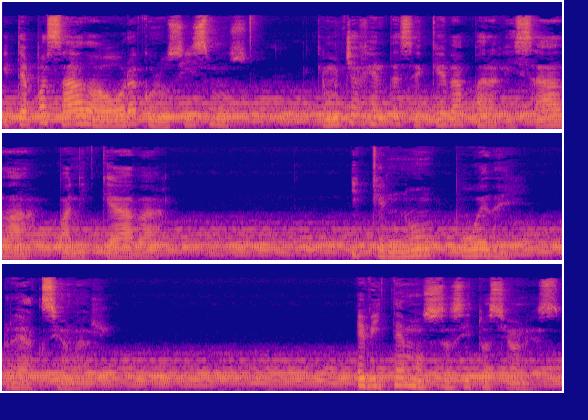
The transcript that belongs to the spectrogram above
Y te ha pasado ahora con los sismos que mucha gente se queda paralizada, paniqueada y que no puede reaccionar. Evitemos esas situaciones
